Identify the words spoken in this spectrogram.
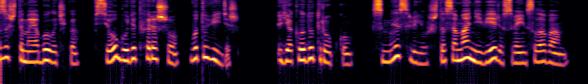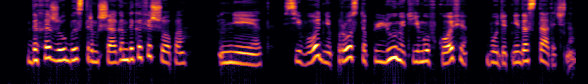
за что, моя булочка. Все будет хорошо, вот увидишь». Я кладу трубку, с мыслью, что сама не верю своим словам. Дохожу быстрым шагом до кофешопа. Нет, сегодня просто плюнуть ему в кофе будет недостаточно.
